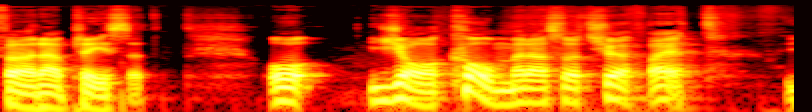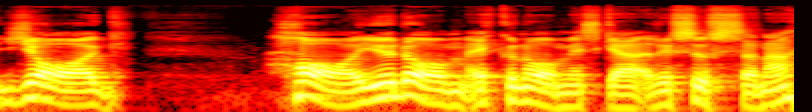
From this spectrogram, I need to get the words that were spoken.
för det här priset. Och jag kommer alltså att köpa ett. Jag har ju de ekonomiska resurserna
